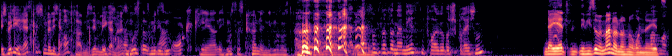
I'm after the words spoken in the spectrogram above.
Ich will die restlichen will ich auch haben. Die sehen mega nice Ich muss aus. das mit diesem Ork klären. Ich muss das können. Ich muss das drauf. Dann lass uns das in der nächsten Folge besprechen. Na jetzt, ne, wieso? Wir machen doch noch eine Runde Machen jetzt. wir-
